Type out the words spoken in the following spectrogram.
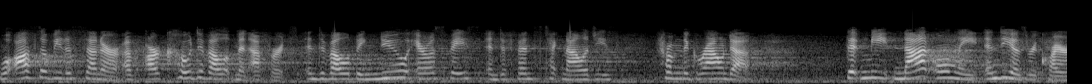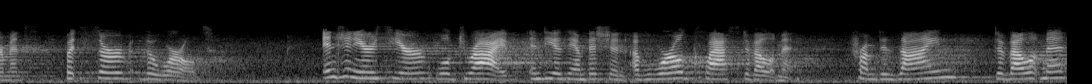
will also be the center of our co development efforts in developing new aerospace and defense technologies from the ground up that meet not only India's requirements, but serve the world. Engineers here will drive India's ambition of world class development from design, development,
